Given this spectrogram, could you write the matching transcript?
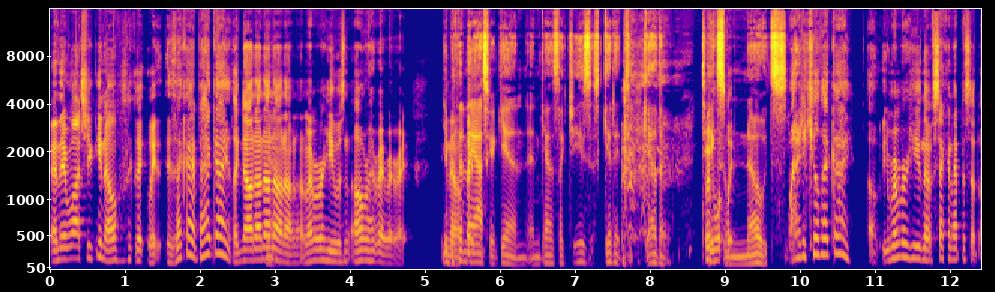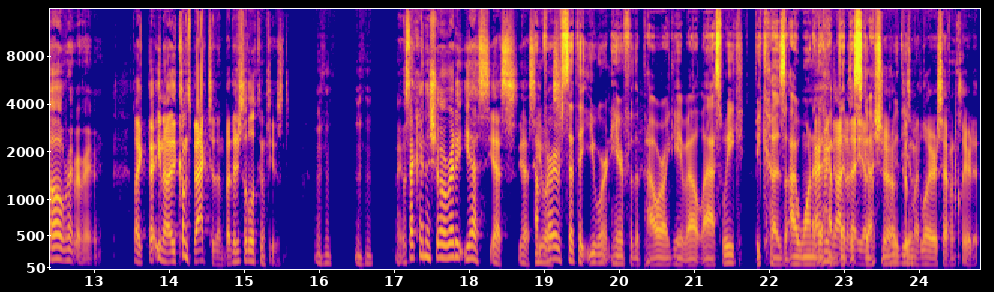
And they're watching, you know, like, wait, wait, is that guy a bad guy? Like, no, no, no, no, no, no. Remember, he was. Oh, right, right, right, right. Yeah, You but then like, they ask again, and Kenneth's like, Jesus, get it together. Take wait, some wait. notes. why did he kill that guy? Oh, you remember he in the second episode? Oh, right, right, right, right. Like that, you know, it comes back to them, but they're just a little confused. Mhm, mhm. Wait, was that guy in the show already? Yes, yes, yes. I'm was. very upset that you weren't here for the power I gave out last week because I wanted I to have that that yet on the discussion with because you. my lawyers haven't cleared it.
